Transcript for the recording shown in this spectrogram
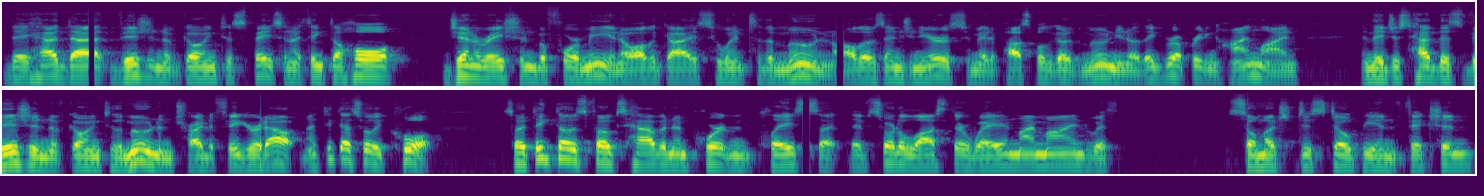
they had that vision of going to space. And I think the whole generation before me, you know, all the guys who went to the moon and all those engineers who made it possible to go to the moon, you know, they grew up reading Heinlein and they just had this vision of going to the moon and tried to figure it out. And I think that's really cool. So I think those folks have an important place. They've sort of lost their way in my mind with so much dystopian fiction.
